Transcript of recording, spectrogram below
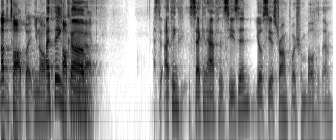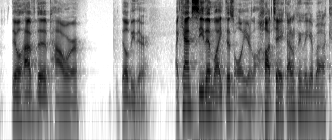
not the top, but you know, I think, top um, pack. I think second half of the season, you'll see a strong push from both of them. They'll have the power. They'll be there. I can't see them like this all year long. Hot take. I don't think they get back.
